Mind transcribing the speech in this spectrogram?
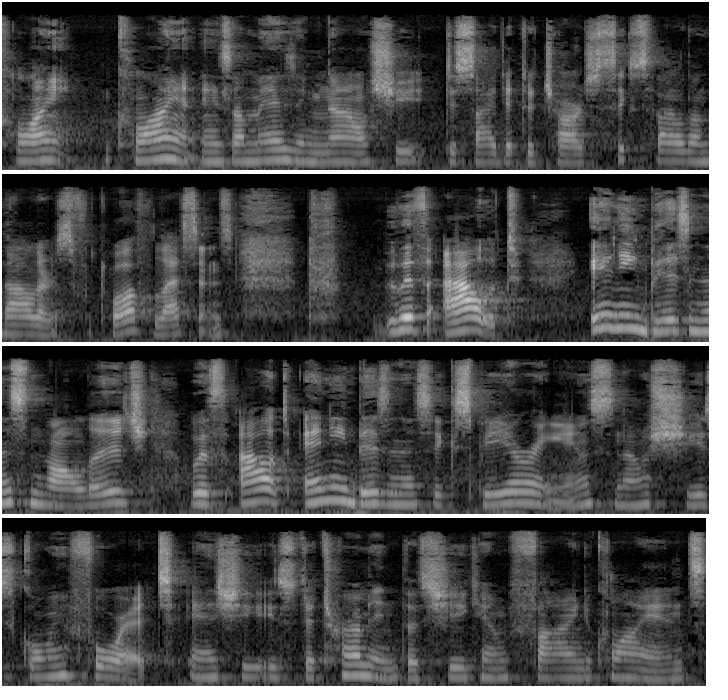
client client is amazing now. She decided to charge $6000 for 12 lessons without any business knowledge without any business experience. Now she's going for it and she is determined that she can find clients.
